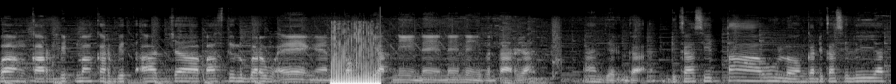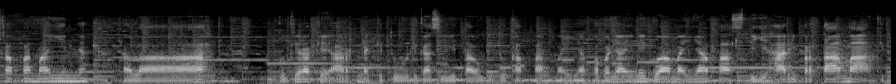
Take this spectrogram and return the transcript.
bang, karbit mah karbit aja. Pasti lu baru eh ngentok lihat nih, nih, nih, nih, bentar ya. Anjir nggak dikasih tahu loh, nggak dikasih lihat kapan mainnya. Alah, gue kira kayak Arnek gitu dikasih tahu gitu kapan mainnya. Pokoknya ini gua mainnya pas di hari pertama gitu.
